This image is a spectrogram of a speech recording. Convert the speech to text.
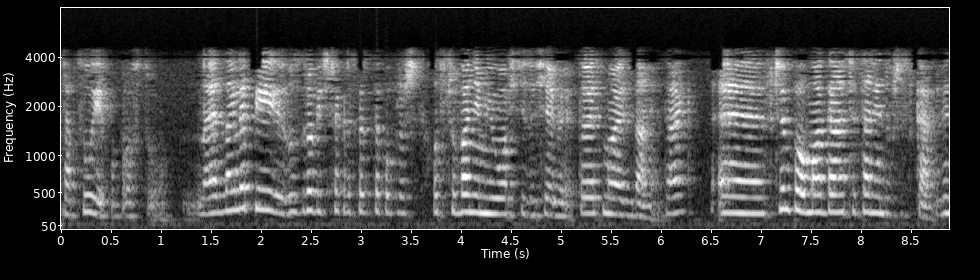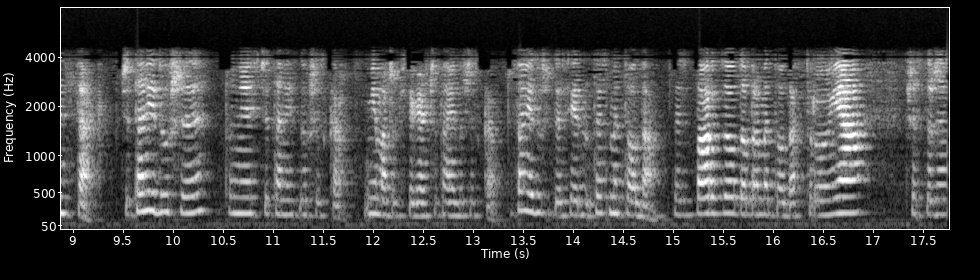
pracuje po prostu. Naj, najlepiej uzdrowić czakrę serca poprzez odczuwanie miłości do siebie. To jest moje zdanie, tak? E, w czym pomaga czytanie duszy z kart? Więc tak, Czytanie duszy to nie jest czytanie duszy z kart. Nie ma czegoś takiego jak czytanie duszy z kart. Czytanie duszy to jest, jedno, to jest metoda. To jest bardzo dobra metoda, którą ja, przez to, że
